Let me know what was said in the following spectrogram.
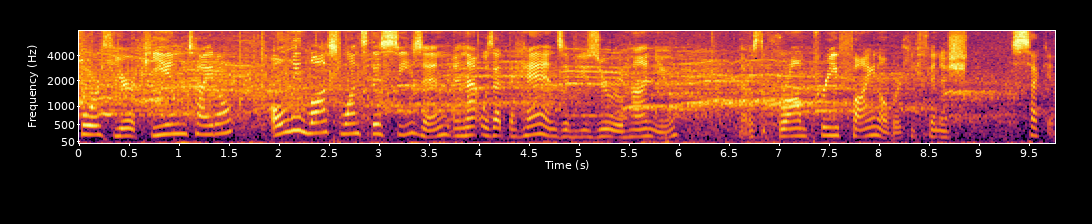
fourth European title. Only lost once this season, and that was at the hands of Yuzuru Hanyu. That was the Grand Prix final where he finished second.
